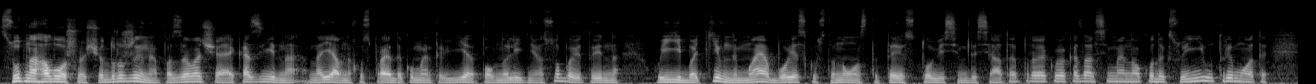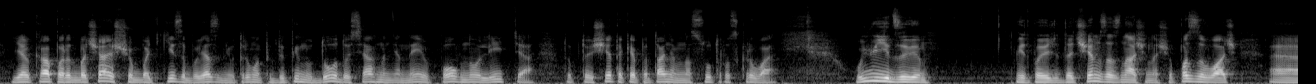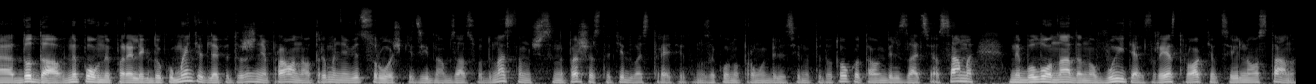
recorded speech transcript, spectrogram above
Суд наголошує, що дружина позивача, яка згідно наявних у справі документів є повнолітньою особою, відповідно, у її батьків немає обов'язку встановлено статтею 180, про яку я казав Сімейного кодексу, її утримувати, яка передбачає, що батьки зобов'язані утримати дитину до досягнення нею повноліття. Тобто ще таке питання в нас суд розкриває. У відзиві відповідачем зазначено, що позивач е, додав неповний перелік документів для підтвердження права на отримання відсрочки згідно абзацу 11 частини 1 статті 23 там, закону про мобілізаційну підготовку та мобілізацію. А саме не було надано витяг з реєстру актів цивільного стану.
